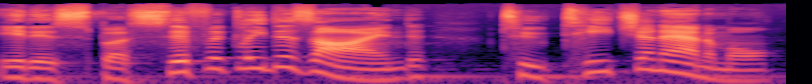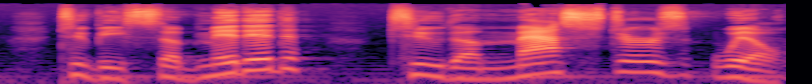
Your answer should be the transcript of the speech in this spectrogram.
It is specifically designed to teach an animal to be submitted to the master's will.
